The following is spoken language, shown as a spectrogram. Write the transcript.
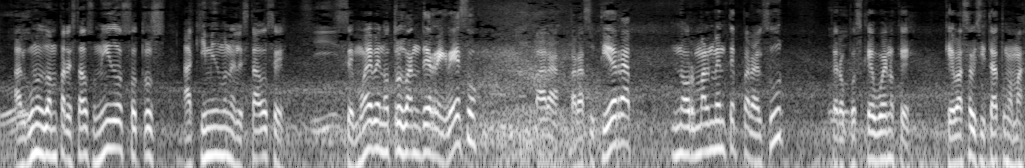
Oh. Algunos van para Estados Unidos, otros aquí mismo en el estado se, Sí, se mueven, otros van de regreso para, para su tierra, normalmente para el sur. Pero pues qué bueno que, que vas a visitar a tu mamá.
